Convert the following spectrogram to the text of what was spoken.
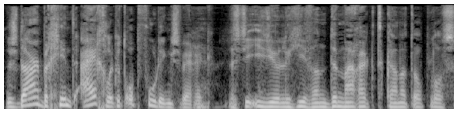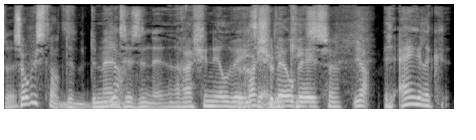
Dus daar begint eigenlijk het opvoedingswerk. Dus die ideologie van de markt kan het oplossen. Zo is dat. De, de mens is een, een, rationeel wezen. Rationeel en wezen, ja. Is eigenlijk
